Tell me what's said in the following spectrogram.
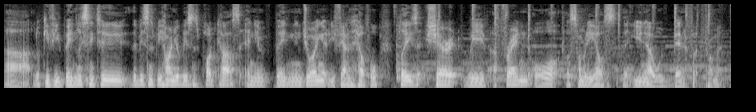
uh, look, if you've been listening to the Business Behind Your Business podcast and you've been enjoying it, you found it helpful, please share it with a friend or, or somebody else that you know would benefit from it.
